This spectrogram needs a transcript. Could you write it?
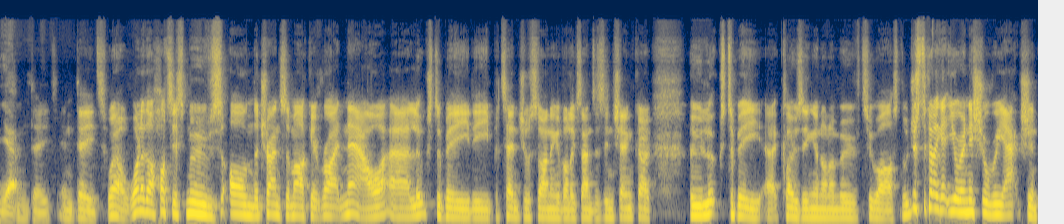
Yeah. Indeed, indeed. Well, one of the hottest moves on the transfer market right now uh, looks to be the potential signing of Alexander Zinchenko, who looks to be uh, closing in on a move to Arsenal. Just to kind of get your initial reaction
